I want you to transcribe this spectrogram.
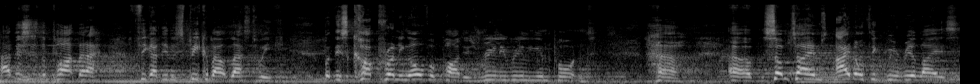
Uh, this is the part that I think I didn't speak about last week. But this cup running over part is really, really important. Uh, uh, sometimes I don't think we realize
